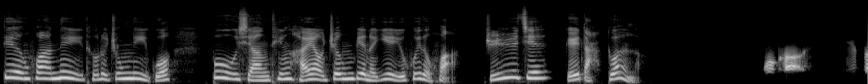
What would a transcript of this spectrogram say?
电话那头的钟立国不想听还要争辩的叶玉辉的话，直接给打断了。我看你根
